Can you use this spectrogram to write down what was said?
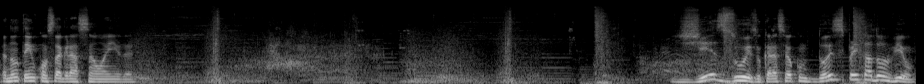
Eu não tenho consagração ainda. Jesus, o cara saiu com dois espreitador, viu?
